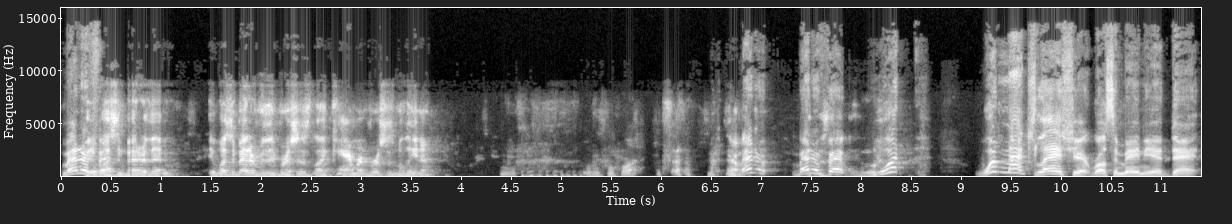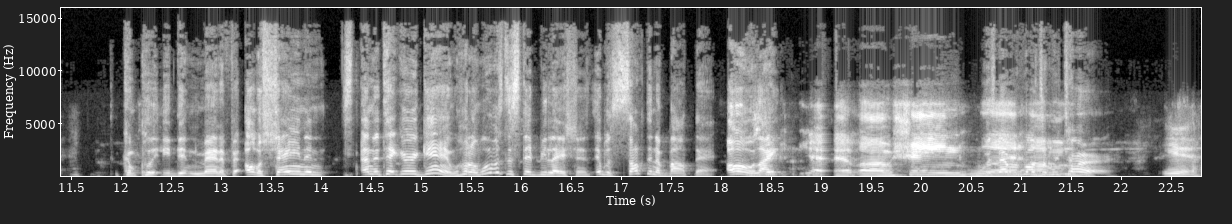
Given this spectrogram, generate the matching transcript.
Matter But of it fact, wasn't better than it wasn't better than versus like Cameron versus Melina. what? matter matter of fact, what what match last year at WrestleMania that completely didn't manifest? Oh, Shane and Undertaker again. Hold on, what was the stipulations? It was something about that. Oh, like yeah, um, Shane would was never supposed um, to return. Yeah.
